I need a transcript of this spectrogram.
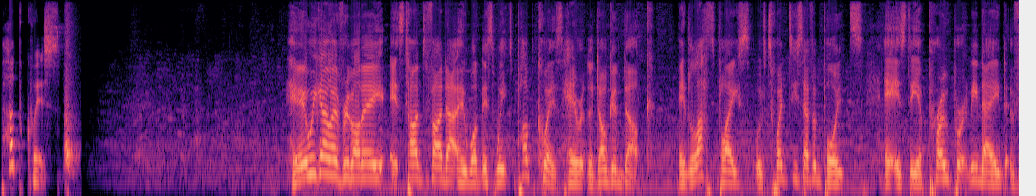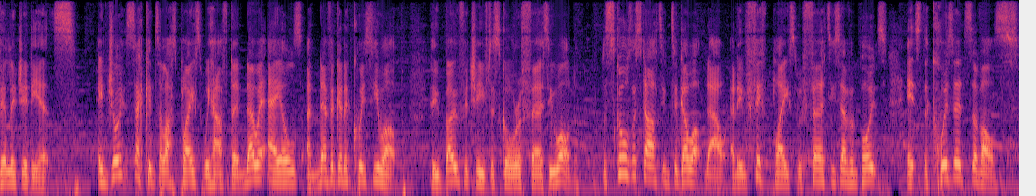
pub quiz. Here we go, everybody. It's time to find out who won this week's pub quiz here at the Dog and Duck. In last place, with 27 points, it is the appropriately named Village Idiots. In joint second to last place, we have the Know It Ales and Never Gonna Quiz You Up, who both achieved a score of 31. The scores are starting to go up now, and in fifth place with 37 points, it's the Quizzards of Oz.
